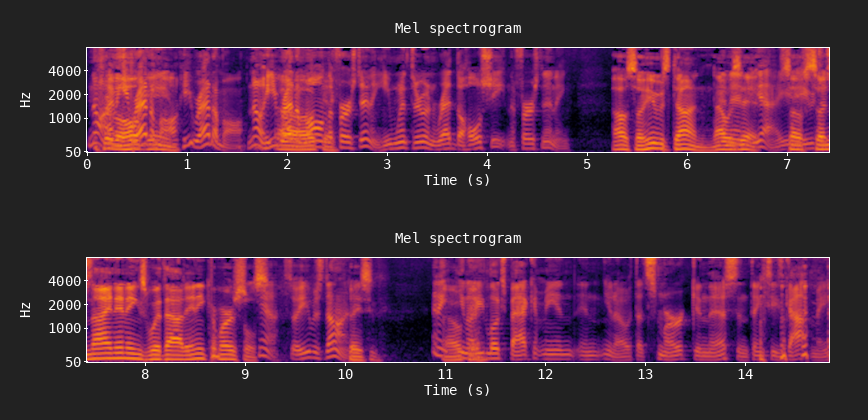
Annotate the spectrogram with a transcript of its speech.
No, I mean he read game. them all. He read them all. No, he oh, read oh, them all okay. in the first inning. He went through and read the whole sheet in the first inning. Oh, so he was done. That and was then, it. Yeah. He, so he so just, nine innings without any commercials. Yeah. So he was done basically. And he, okay. you know he looks back at me and, and you know with that smirk and this and thinks he's got me.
